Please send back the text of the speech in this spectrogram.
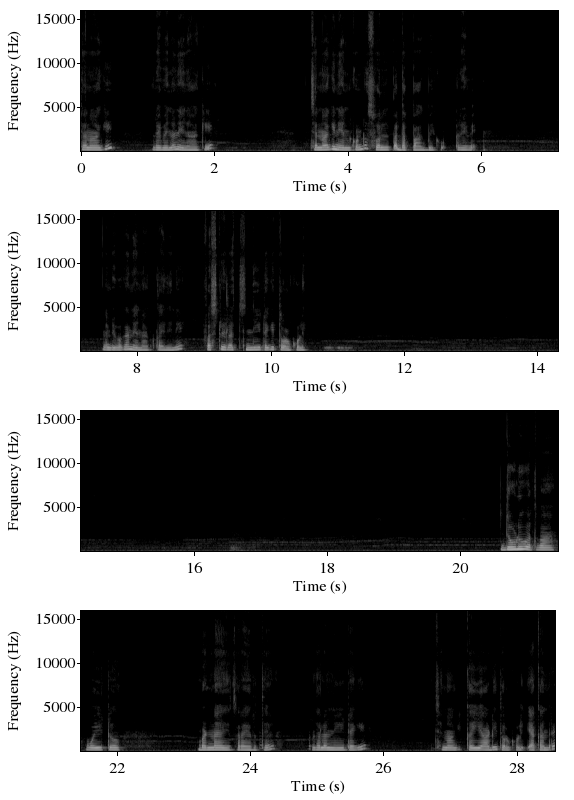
ಚೆನ್ನಾಗಿ ರವೆನ ನೆನೆ ಹಾಕಿ ಚೆನ್ನಾಗಿ ನೆನ್ಕೊಂಡು ಸ್ವಲ್ಪ ದಪ್ಪ ಆಗಬೇಕು ರವೆ. ನಾನು ಇವಾಗ ನೆನೆ ಹಾಕ್ತಾಯಿದ್ದೀನಿ ಫಸ್ಟು ಎಲ್ಲ ನೀಟಾಗಿ ತೊಳ್ಕೊಳ್ಳಿ. ಧೂಳು ಅಥವಾ ವೈಟು ಬಣ್ಣ ಈ ಥರ ಇರುತ್ತೆ. ಅದೆಲ್ಲ ನೀಟಾಗಿ ಚೆನ್ನಾಗಿ ಕೈ ಆಡಿ ತೊಳ್ಕೊಳ್ಳಿ. ಯಾಕಂದರೆ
